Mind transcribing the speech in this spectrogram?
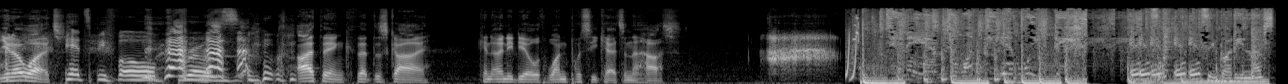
You know what? Pets before bros. I think that this guy can only deal with one pussy cat in the house. 10 a.m. to 1 p.m. weekdays. Everybody loves.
